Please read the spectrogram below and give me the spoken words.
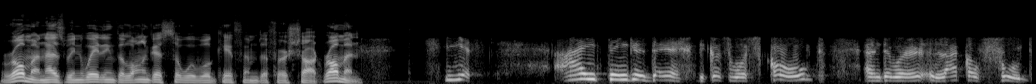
Roman has been waiting the longest, so we will give him the first shot. Roman. Yes. I think they, because it was cold and there were lack of food.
